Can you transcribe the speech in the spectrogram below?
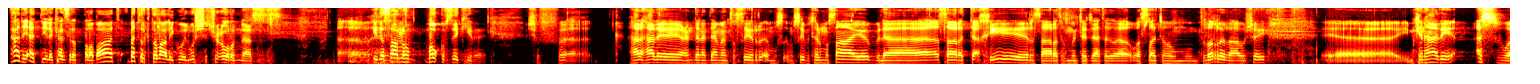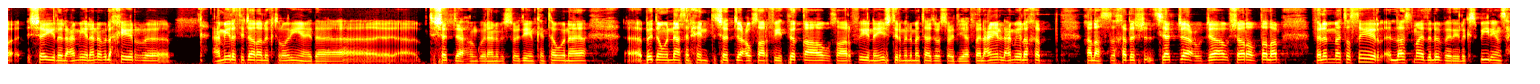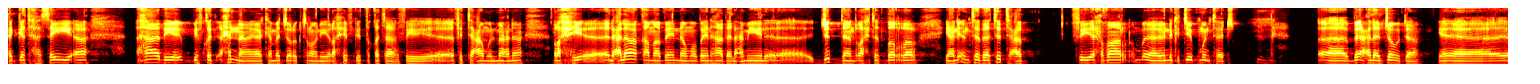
هذا يؤدي إلى كنسل الطلبات. بترك طلال يقول وش شعور الناس؟ إذا صار لهم موقف زي كذا يعني. شوف آه، هذا عندنا دائما تصير مص- مصيبة المصايب لا صارت تأخير صارت المنتجات وصلتهم متضررة أو شيء. آه، يمكن هذه أسوأ شيء للعميل. أنا بالأخير آه، عميل التجارة الإلكترونية إذا آه، تشجع نقول أنا بالسعودية يمكن تونا آه، بدأوا الناس الحين تشجع وصار في ثقة وصار في إنه يشتري من المتاجر السعودية. فالعميل العميل أخذ خلاص أخذ تشجع وجاء وشرى وطلب. فلما تصير ال last mile delivery ال experience حقتها سيئة هذه بيفقد إحنا كمتجر إلكتروني راح يفقد ثقته في في التعامل معنا. راح ي... العلاقة ما بيننا وما بين هذا العميل آه، جدا راح تتضرر. يعني أنت إذا تتعب في إحضار آه، إنك تجيب منتج آه، بأعلى الجودة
